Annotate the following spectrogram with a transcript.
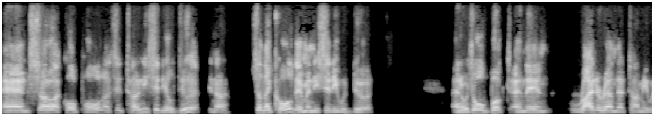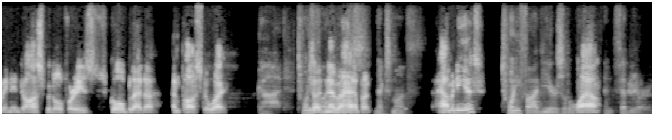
And so I called Paul. I said, Tony said he'll do it, you know. So they called him and he said he would do it. And it was all booked. And then right around that time, he went into hospital for his gallbladder and passed away. God, 25 So it never happened. Next month. How many years? 25 years it'll wow. in February.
